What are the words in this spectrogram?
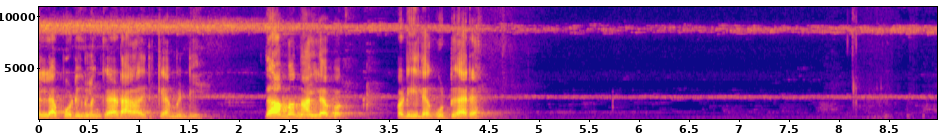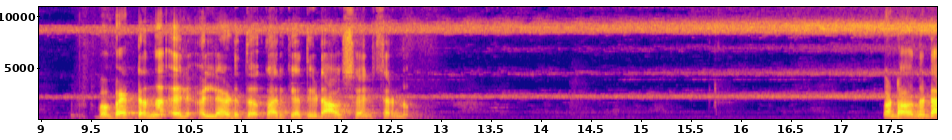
എല്ലാ പൊടികളും കേടാകാതിരിക്കാൻ വേണ്ടി. ഇതാകുമ്പോൾ നല്ല പണിയില്ലേ കൂട്ടുകാരെ? അപ്പം പെട്ടെന്ന് എല്ലാം എടുത്ത് കറിക്കകത്ത് ഇട ആവശ്യാനുസരണം. കണ്ടോ? എന്നിട്ട്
